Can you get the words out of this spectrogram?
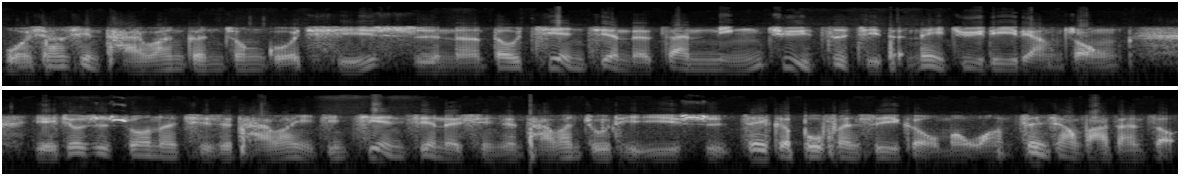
我相信台湾跟中国其实呢，都渐渐的在凝聚自己的内聚力量中。也就是说呢，其实台湾已经渐渐的形成台湾主体识。这个部分是一个我们往正向发展走。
